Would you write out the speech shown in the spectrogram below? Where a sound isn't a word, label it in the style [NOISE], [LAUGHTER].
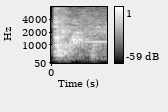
Thank [LAUGHS] you.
